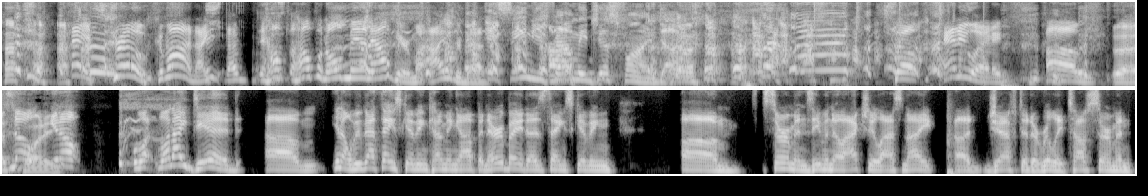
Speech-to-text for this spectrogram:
hey, it's true. Come on, I, I help help an old man out here. My eyes are bad." It seemed you found me just fine, Doc. so anyway, um, That's no, funny. you know what what I did. Um, you know, we've got Thanksgiving coming up, and everybody does Thanksgiving um, sermons. Even though actually last night uh, Jeff did a really tough sermon.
